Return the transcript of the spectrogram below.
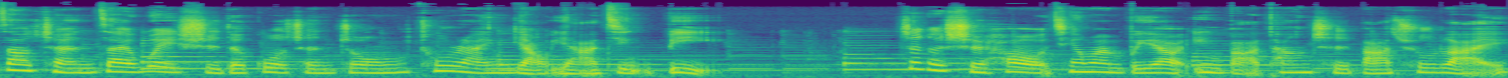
造成在喂食的过程中突然咬牙紧闭。这个时候千万不要硬把汤匙拔出来，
